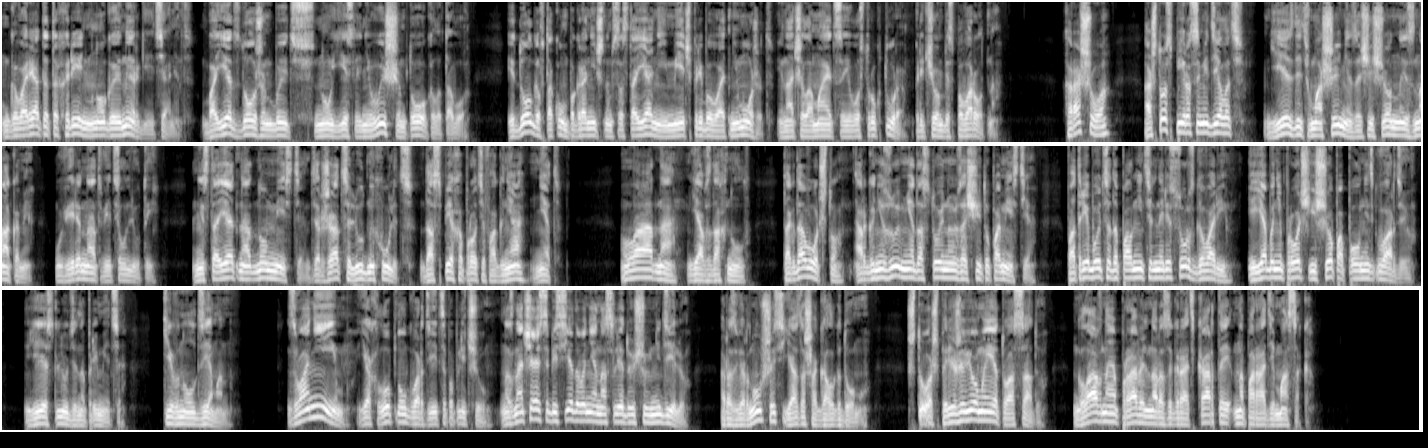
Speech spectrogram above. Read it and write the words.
Говорят, эта хрень много энергии тянет. Боец должен быть, ну, если не высшим, то около того. И долго в таком пограничном состоянии меч пребывать не может, иначе ломается его структура, причем бесповоротно. Хорошо. А что с пиросами делать? Ездить в машине, защищенной знаками, уверенно ответил Лютый. Не стоять на одном месте, держаться людных улиц. Доспеха против огня нет. Ладно, я вздохнул. Тогда вот что. Организуй мне достойную защиту поместья. Потребуется дополнительный ресурс, говори. И я бы не прочь еще пополнить гвардию. Есть люди на примете. Кивнул демон. «Звони им!» — я хлопнул гвардейца по плечу. «Назначай собеседование на следующую неделю». Развернувшись, я зашагал к дому. «Что ж, переживем и эту осаду. Главное — правильно разыграть карты на параде масок».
